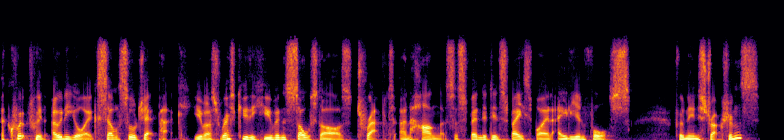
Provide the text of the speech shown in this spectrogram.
Equipped with only your Excelsor jetpack, you must rescue the human soul stars trapped and hung suspended in space by an alien force. From the instructions,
